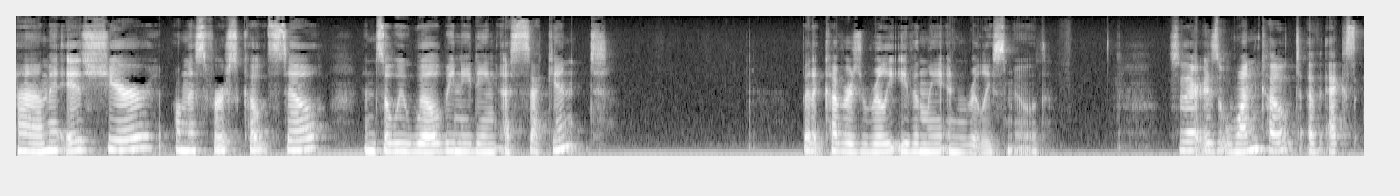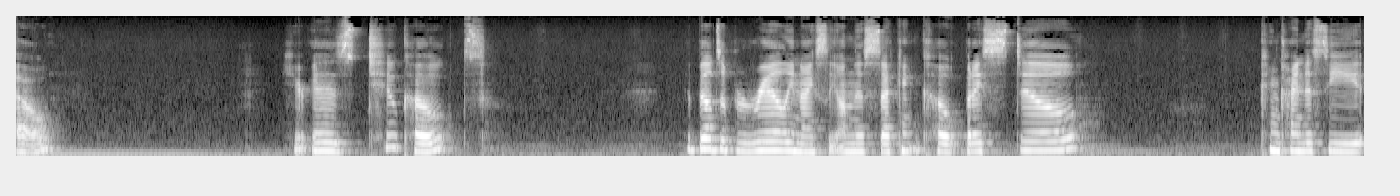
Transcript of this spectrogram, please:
Um, it is sheer on this first coat still, and so we will be needing a second, but it covers really evenly and really smooth. So there is one coat of XO. Here is two coats. It builds up really nicely on this second coat, but I still can kind of see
